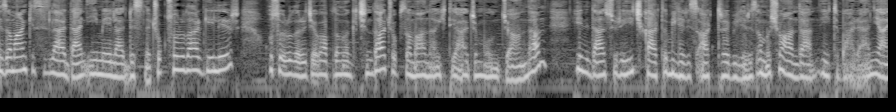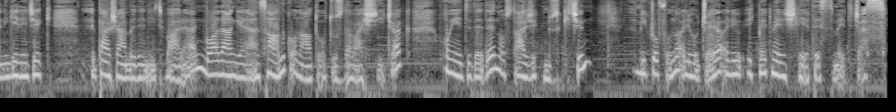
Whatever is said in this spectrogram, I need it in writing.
Ne zaman ki sizlerden e-mail adresine çok sorular gelir, o soruları cevaplamak için daha çok zamana ihtiyacım olacağından yeniden süreyi çıkartabiliriz, arttırabiliriz ama şu andan itibaren yani gelecek e, perşembeden itibaren boğadan gelen sağlık 16.30'da başlayacak. 17'de de nostaljik müzik için mikrofonu Ali Hoca'ya, Ali Hikmet Meriçli'ye teslim edeceğiz.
